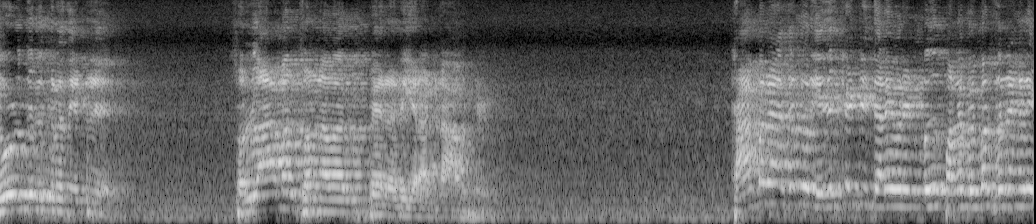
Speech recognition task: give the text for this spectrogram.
சூழ்ந்திருக்கிறது என்று சொல்லாமல் சொன்னவர் பேரறிஞர் அண்ணா அவர்கள். காமராஜர் ஒரு எதிர்க்கட்சி தலைவர் என்பது பல விமர்சனங்களை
